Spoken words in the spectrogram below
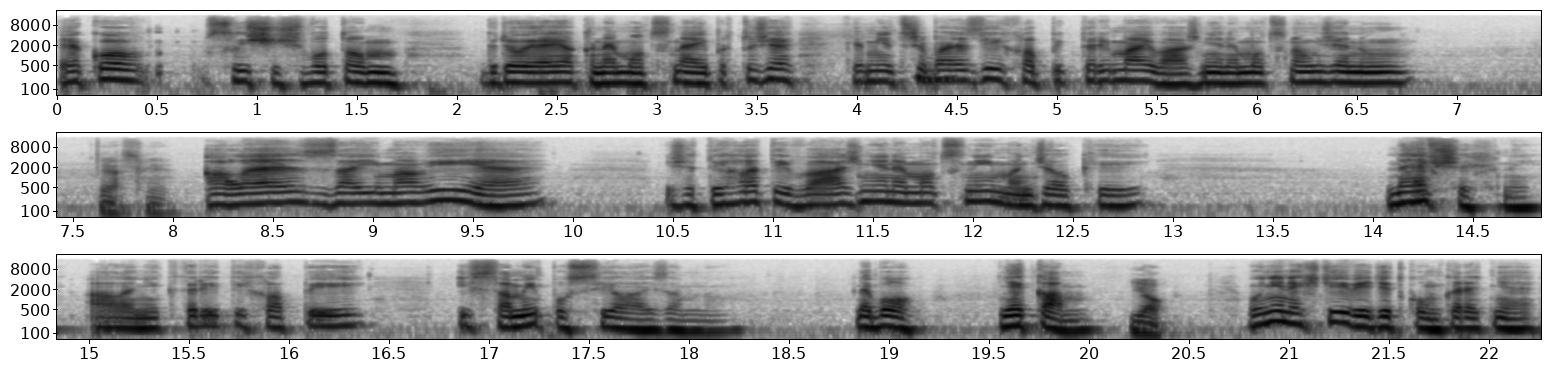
Jako slyšíš o tom, kdo je jak nemocný, protože ke mně třeba jezdí chlapi, který mají vážně nemocnou ženu, Jasně. ale zajímavý je, že tyhle ty vážně nemocné manželky, ne všechny, ale některé ty chlapy i sami posílají za mnou. Nebo někam. Jo. Oni nechtějí vědět konkrétně,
